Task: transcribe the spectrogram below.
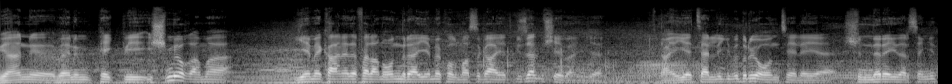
Yani benim pek bir işim yok ama yemekhanede falan 10 liraya yemek olması gayet güzel bir şey bence. Yani yeterli gibi duruyor 10 TL'ye. Şimdi nereye gidersen git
